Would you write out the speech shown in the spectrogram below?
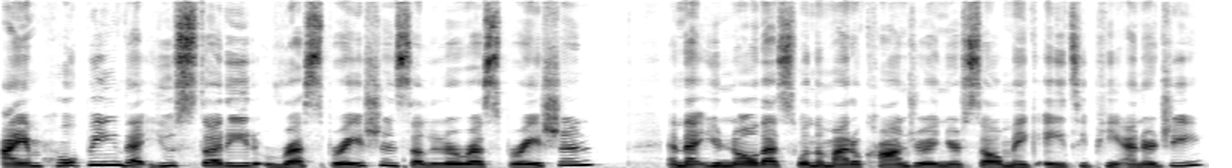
I am hoping that you studied respiration, cellular respiration, and that you know that's when the mitochondria in your cell make ATP energy.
